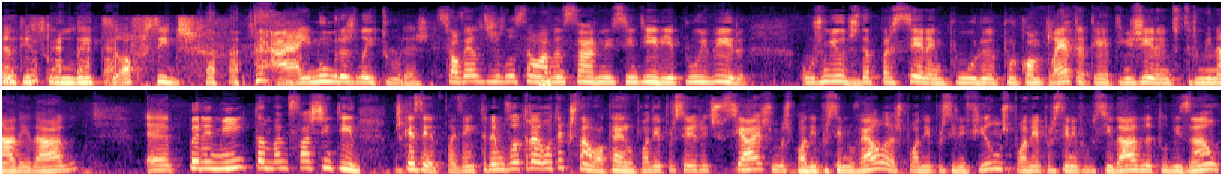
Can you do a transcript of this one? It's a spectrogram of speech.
anti-celulite oferecidos. Há inúmeras leituras. Se houver legislação a avançar nesse sentido e a proibir os miúdos de aparecerem por, por completo, até atingirem determinada idade, eh, para mim também me faz sentido. Mas quer dizer, depois aí teremos outra, outra questão. Ok, não podem aparecer em redes sociais, mas podem aparecer em novelas, podem aparecer em filmes, podem aparecer em publicidade, na televisão,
